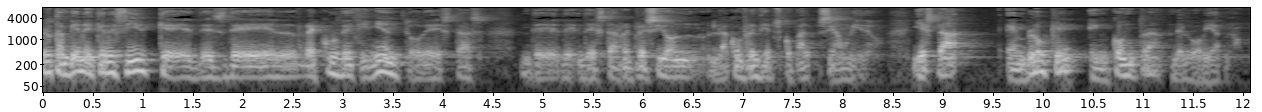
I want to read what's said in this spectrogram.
Pero también hay que decir que desde el recrudecimiento de, esta represión, la conferencia episcopal se ha unido y está en bloque en contra del gobierno.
